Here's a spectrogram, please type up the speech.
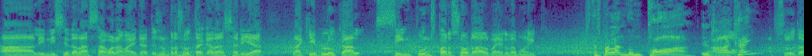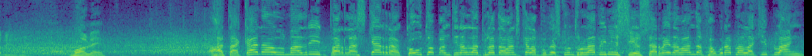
a l'inici de la segona meitat. És un resultat que deixaria l'equip local 5 punts per sobre del Bayern de Múnich. Estàs parlant d'un to i Oh, Galacany? absolutament. Molt bé. Atacant el Madrid per l'esquerra. Couto pentinant la pilota abans que la pogués controlar Vinícius. Servei de banda favorable a l'equip blanc.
